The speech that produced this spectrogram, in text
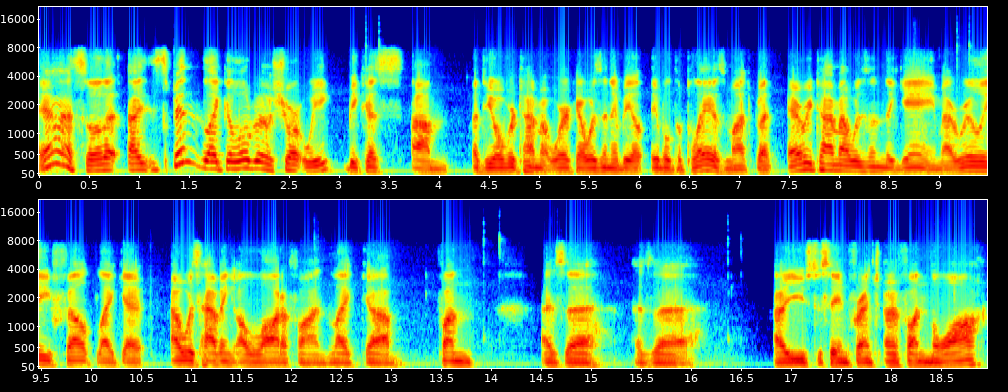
yeah, so that I, it's been like a little bit of a short week because um, at the overtime at work, I wasn't able, able to play as much. But every time I was in the game, I really felt like I, I was having a lot of fun, like um, fun as a as a I used to say in French, un fun noir.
